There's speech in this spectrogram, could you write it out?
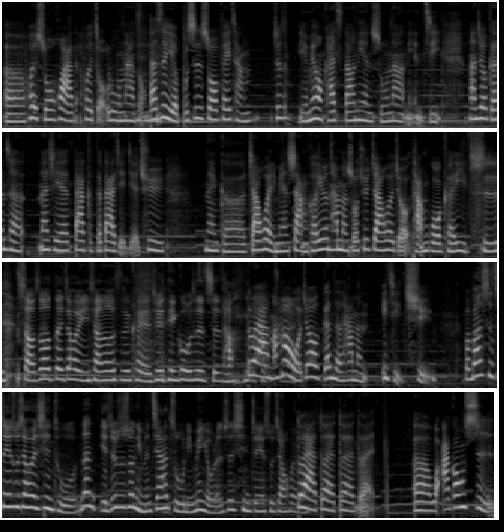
呃，会说话的，会走路那种，但是也不是说非常，就是也没有开始到念书那年纪，那就跟着那些大哥哥大姐姐去那个教会里面上课，因为他们说去教会就有糖果可以吃。小时候对教会影响都是可以去听故事、吃糖果。对啊，然后我就跟着他们一起去。爸爸是真耶稣教会信徒，那也就是说你们家族里面有人是信真耶稣教会的？对啊，对对对，呃，我阿公是，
